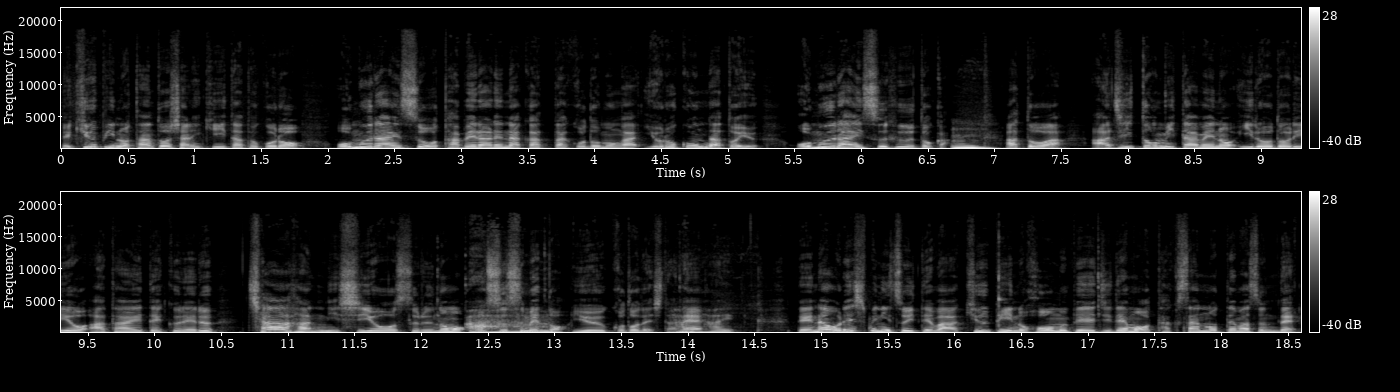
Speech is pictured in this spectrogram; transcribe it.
えキューピーの担当者に聞いたところオムライスを食べられなかった子供が喜んだというオムライス風とか、あとは味と見た目の彩りを与えてくれるチャーハンに使用するのもおすすめということでしたね、はいはいでなおレシピについてはキューピーのホームページでもたくさん載ってますんで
